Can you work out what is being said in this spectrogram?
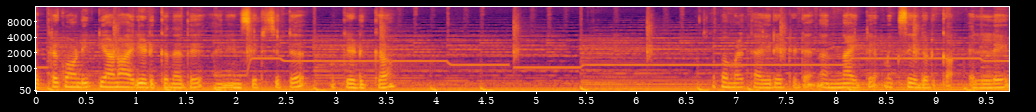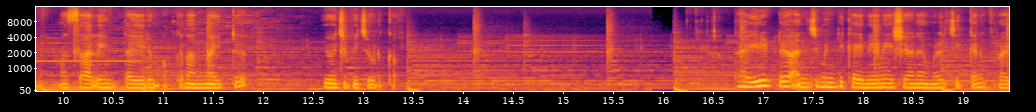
എത്ര ക്വാണ്ടിറ്റി ആണോ അരി എടുക്കുന്നത് അതിനനുസരിച്ചിട്ട് ഒക്കെ എടുക്കുക. അപ്പോൾ നമ്മൾ തൈര് ഇട്ടിട്ട് നന്നായിട്ട് മിക്സ് ചെയ്തെടുക്കുക. എല്ലാം മസാലയും തൈരും ഒക്കെ നന്നായിട്ട് യോജിപ്പിച്ച് കൊടുക്കുക. തൈരിട്ട് അഞ്ച് മിനിറ്റ് കഴിഞ്ഞതിന് ശേഷമാണ് നമ്മൾ ചിക്കൻ ഫ്രൈ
